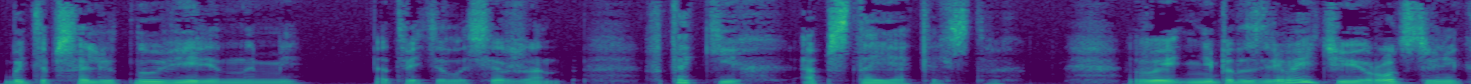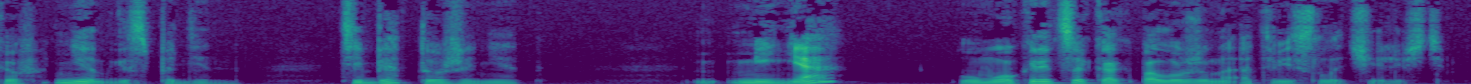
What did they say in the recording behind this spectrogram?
быть абсолютно уверенными, — ответила сержант. — В таких обстоятельствах. Вы не подозреваете ее родственников? — Нет, господин. Тебя тоже нет. — Меня? У мокрица, как положено, отвисла челюсть. —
